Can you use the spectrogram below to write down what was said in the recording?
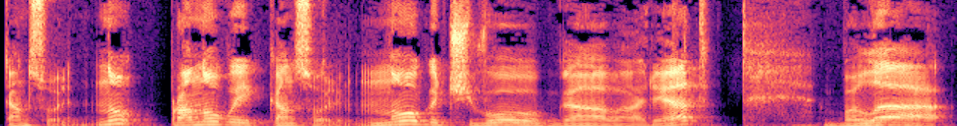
консоли. Ну, про новые консоли. Много чего говорят. Была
